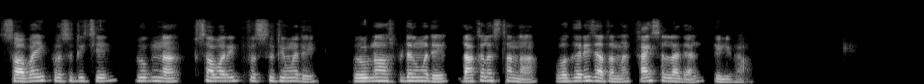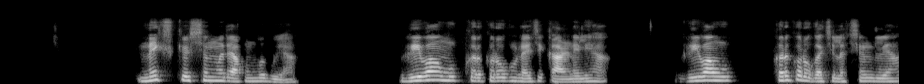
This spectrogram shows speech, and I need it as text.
स्वाभाविक प्रसूतीचे रुग्ण स्वाभाविक प्रसूतीमध्ये रुग्ण हॉस्पिटलमध्ये दाखल असताना व घरी जाताना काय सल्ला द्याल ते लिहा. नेक्स्ट क्वेश्चनमध्ये आपण बघूया. ग्रीवामुख कर्करोग होण्याची कारणे लिहा. ग्रीवामुख कर्करोगाची लक्षणे लिहा.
